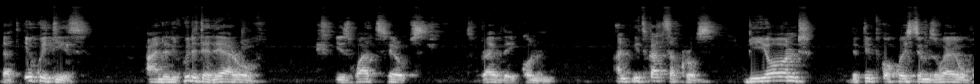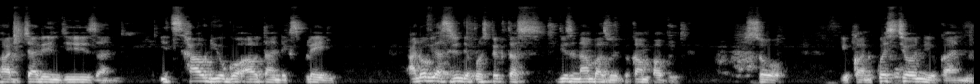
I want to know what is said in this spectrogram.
that equities and the liquidity thereof is what helps to drive the economy. And it cuts across beyond the typical questions where we've had challenges and it's how do you go out and explain. And obviously in the prospectus, these numbers will become public. So you can question, you can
